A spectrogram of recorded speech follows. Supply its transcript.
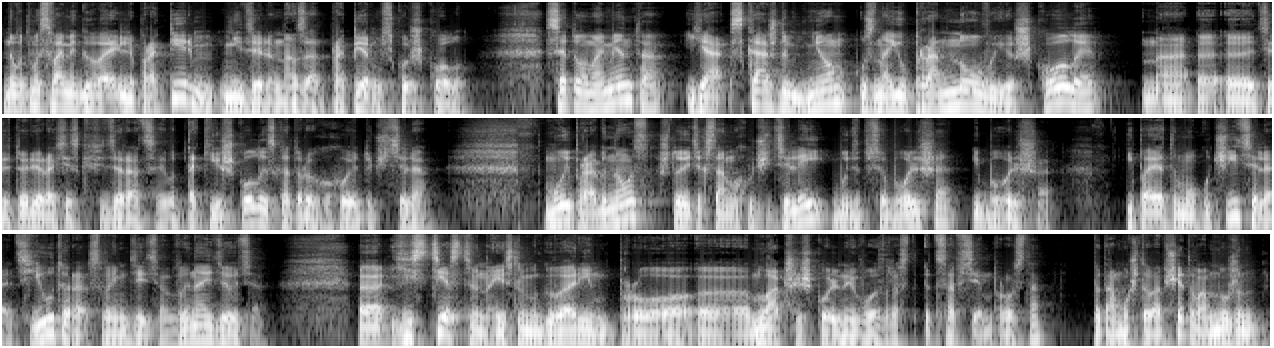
Но вот мы с вами говорили про Пермь неделю назад, про пермскую школу. С этого момента я с каждым днем узнаю про новые школы на э, э, территории Российской Федерации. Вот такие школы, из которых уходят учителя. Мой прогноз, что этих самых учителей будет все больше и больше. И поэтому учителя, тьютера своим детям вы найдете. Э, естественно, если мы говорим про младший школьный возраст, это совсем просто. Потому что вообще-то вам нужен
